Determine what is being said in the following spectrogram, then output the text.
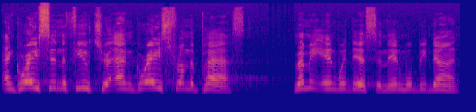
and grace in the future and grace from the past. Let me end with this and then we'll be done.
